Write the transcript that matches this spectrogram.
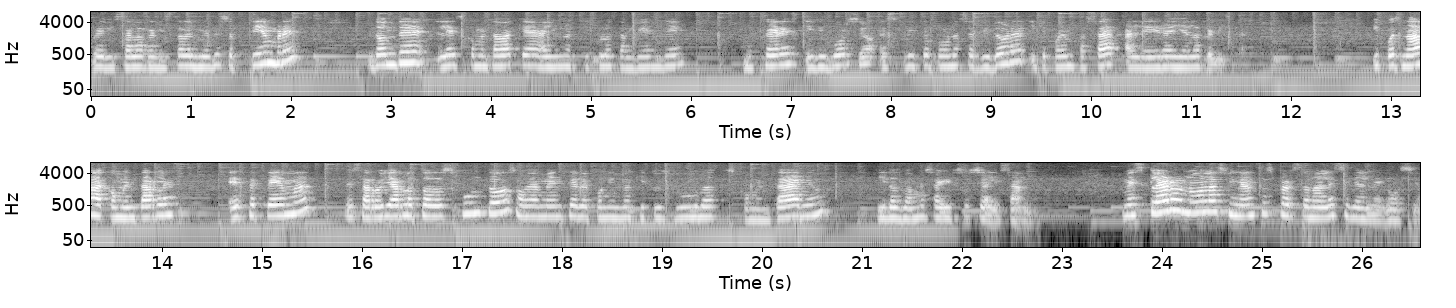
revisar la revista del mes de septiembre, donde les comentaba que hay un artículo también de Mujeres y Divorcio, escrito por una servidora y que pueden pasar a leer ahí en la revista. Y pues nada, comentarles este tema, desarrollarlo todos juntos, obviamente ve poniendo aquí tus dudas, tus comentarios y los vamos a ir socializando. ¿Mezclar o no las finanzas personales y del negocio?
